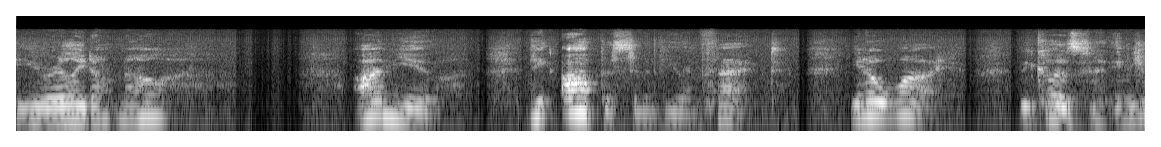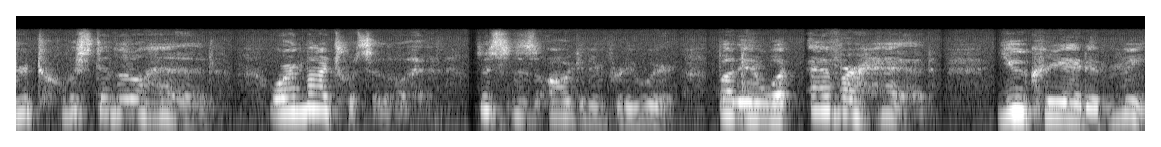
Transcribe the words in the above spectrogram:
you really don't know? I'm you. The opposite of you, in fact. You know why? Because in your twisted little head, or in my twisted little head, this is all getting pretty weird, but in whatever head, you created me,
